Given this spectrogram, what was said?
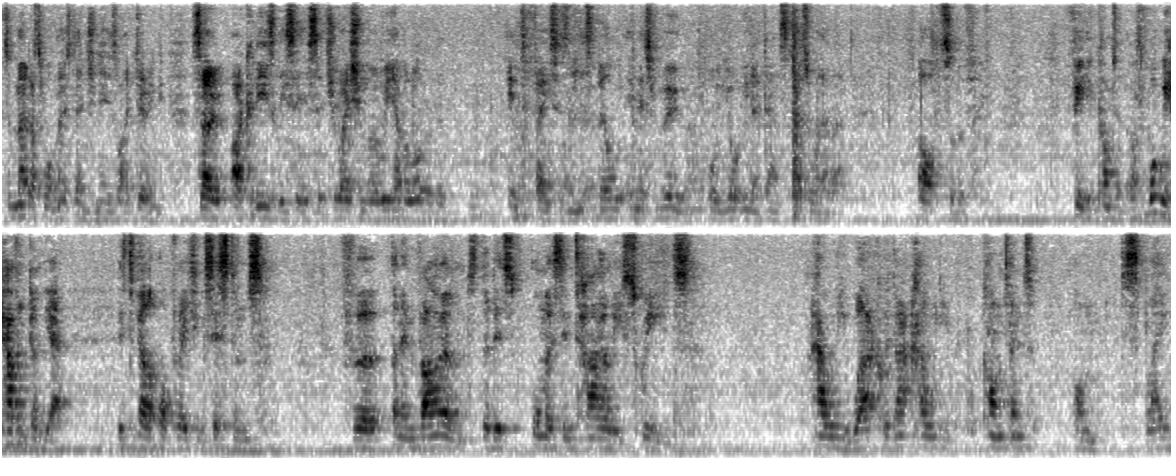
so that's what most engineers like doing. So I could easily see a situation where we have a lot of the interfaces in this build, in this room, or your, you know, downstairs or whatever, are sort of feeding content. What we haven't done yet is develop operating systems for an environment that is almost entirely screens. How will you work with that? How will you put content on display?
